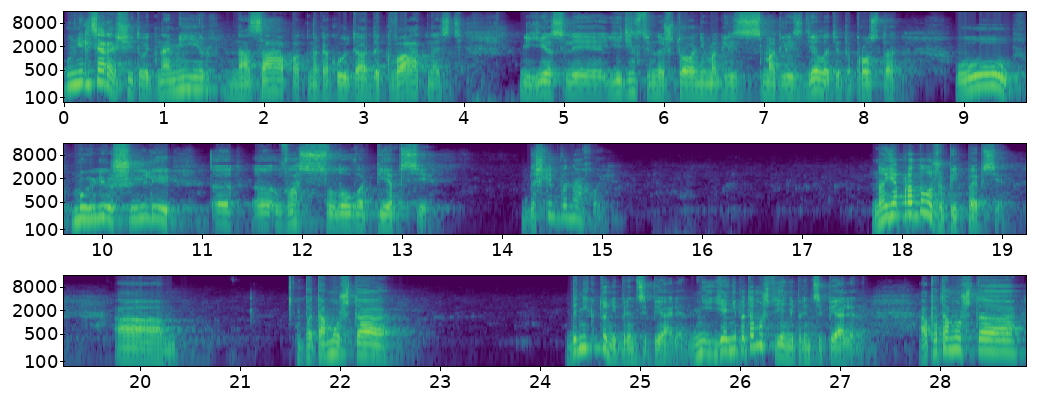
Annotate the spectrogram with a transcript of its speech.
нельзя рассчитывать на мир, на Запад, на какую-то адекватность, если единственное, что они могли, смогли сделать, это просто «О, мы лишили э, э, вас слова пепси». Дошли бы вы нахуй. Но я продолжу пить пепси. А, потому что да никто не принципиален. Я не потому, что я не принципиален, а потому что...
